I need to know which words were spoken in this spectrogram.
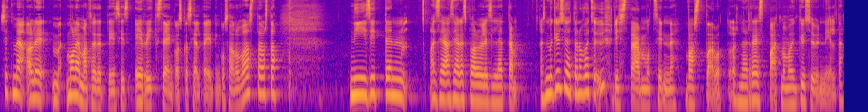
Sitten me, oli, me molemmat soitettiin siis erikseen, koska sieltä ei niin kuin saanut vastausta. Niin sitten se asiakaspalvelu oli silleen, että sitten mä kysyin, että no voit sä yhdistää mut sinne vastaanottoon, sinne respaan, että mä voin kysyä niiltä.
